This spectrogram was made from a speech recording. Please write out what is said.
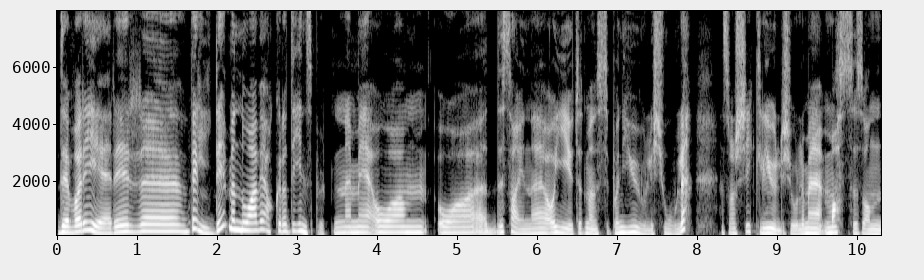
Det varierer uh, veldig, men nå er vi akkurat i innspurten med å, å designe og gi ut et mønster på en julekjole. En sånn skikkelig julekjole med masse sånn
